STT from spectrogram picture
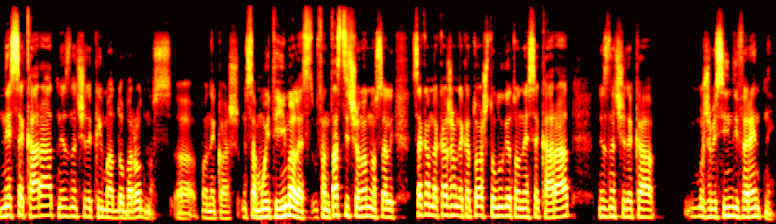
не се караат не значи дека имаат добар однос. Понекогаш, са моите имале фантастичен однос, али сакам да кажам дека тоа што луѓето не се караат не значи дека може би се индиферентни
